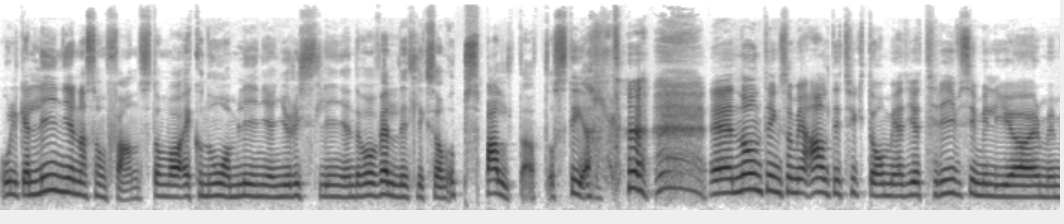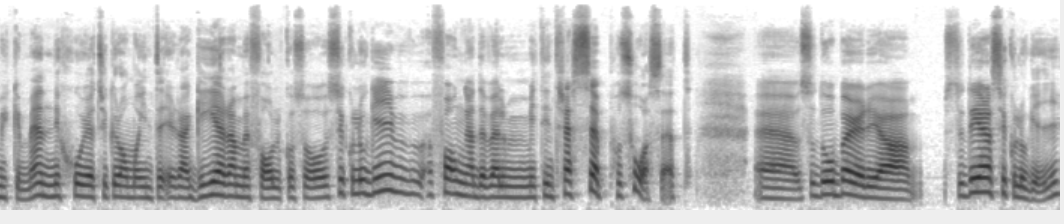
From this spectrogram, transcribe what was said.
olika linjerna som fanns. De var ekonomlinjen, juristlinjen. Det var väldigt liksom uppspaltat och stelt. Eh, någonting som jag alltid tyckte om är att jag trivs i miljöer med mycket människor. Jag tycker om att interagera med folk och så. Psykologi fångade väl mitt intresse på så sätt. Eh, så då började jag studera psykologi.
